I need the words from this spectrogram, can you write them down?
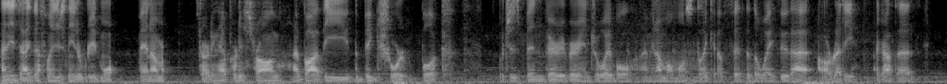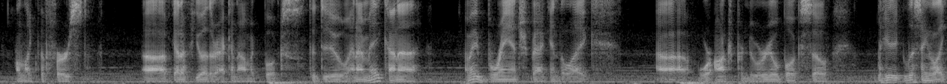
I need, I definitely just need to read more. Man, I'm starting that pretty strong. I bought the the Big Short book, which has been very very enjoyable. I mean, I'm almost like a fifth of the way through that already. I got that on like the first. Uh, I've got a few other economic books to do, and I may kind of, I may branch back into like uh, more entrepreneurial books. So, listening to like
